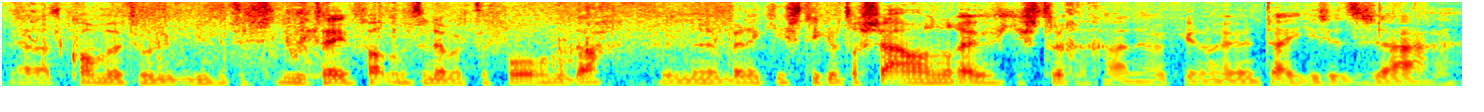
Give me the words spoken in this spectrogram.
Ja, dat kwam er toen niet, niet meteen van. Toen heb ik de volgende dag... Toen ben ik hier stiekem toch samen nog eventjes teruggegaan. heb ik hier nog even een tijdje zitten zagen.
